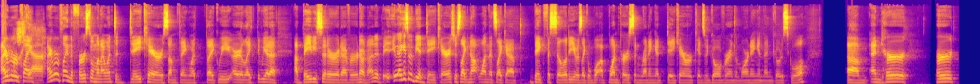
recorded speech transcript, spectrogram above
I remember Ugh, playing. yeah. I remember playing the first one when I went to daycare or something with like we or like we had a a babysitter or whatever. No, not a. I guess it would be a daycare. It's just like not one that's like a big facility. It was like a, one- one person running a daycare where kids would go over in the morning and then go to school. Um, and her her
